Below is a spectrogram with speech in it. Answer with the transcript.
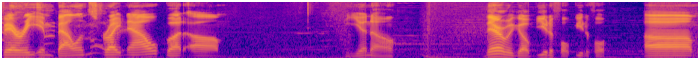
very imbalanced right now, but um, you know, there we go. Beautiful, beautiful. Um,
